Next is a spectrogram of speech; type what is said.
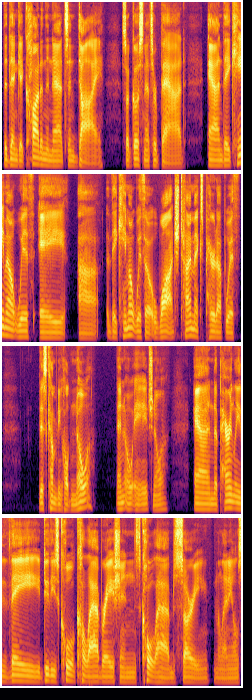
that then get caught in the nets and die. So ghost nets are bad. And they came out with a uh, they came out with a watch. Timex paired up with this company called Noah, N O A H Noah, and apparently they do these cool collaborations, collabs. Sorry, millennials,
